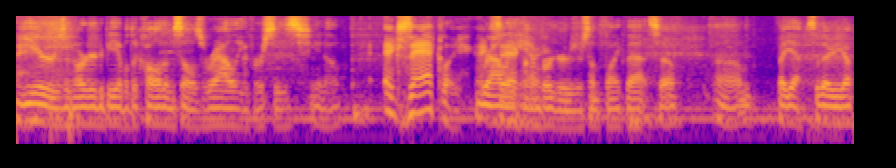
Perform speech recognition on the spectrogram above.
years in order to be able to call themselves Rally versus you know exactly Rally exactly. hamburgers or something like that. So, um, but yeah, so there you go.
